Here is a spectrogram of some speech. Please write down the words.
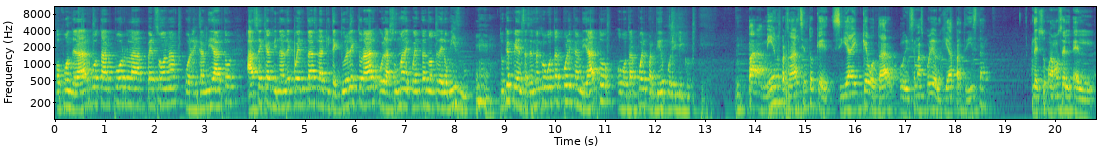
o ponderar votar por la persona, por el candidato, hace que al final de cuentas la arquitectura electoral o la suma de cuentas no te dé lo mismo. ¿Tú qué piensas? ¿Es mejor votar por el candidato o votar por el partido político? Para mí, en lo personal, siento que sí hay que votar o irse más por ideología partidista. De hecho, supongamos el, el-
